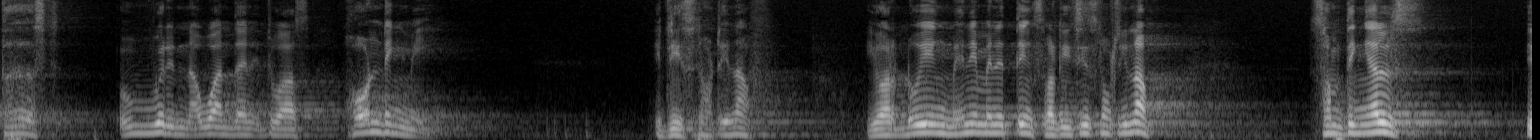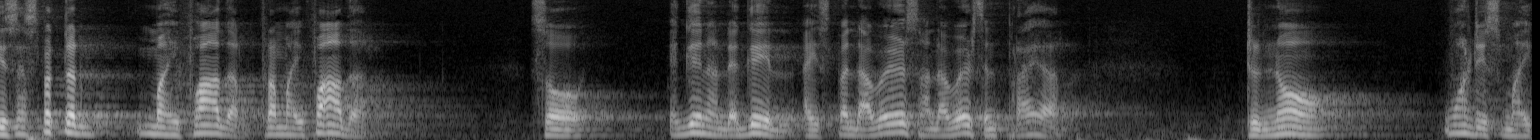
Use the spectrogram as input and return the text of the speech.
thirst Every now and then it was haunting me. It is not enough. You are doing many, many things, but it is not enough. Something else is expected my father from my father. So again and again I spend hours and hours in prayer to know what is my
